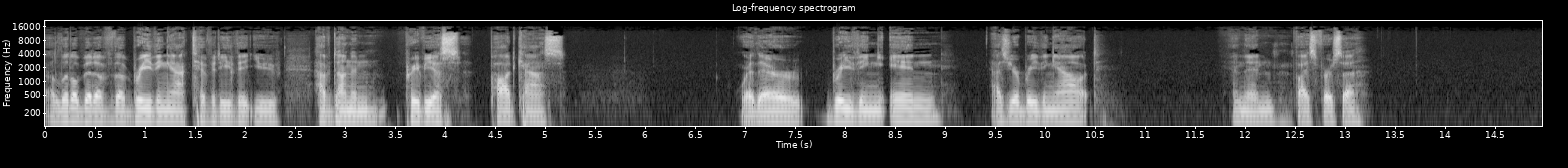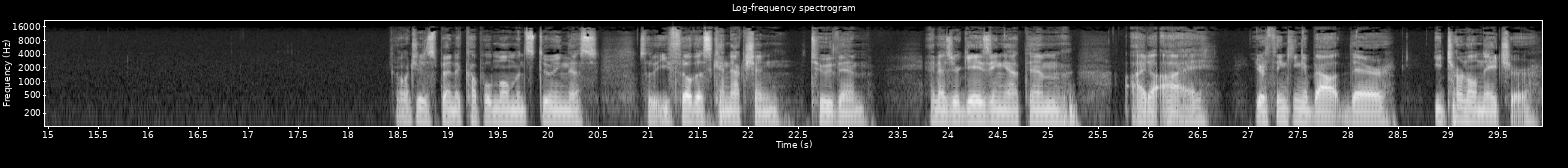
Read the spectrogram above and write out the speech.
a little bit of the breathing activity that you have done in previous podcasts, where they're breathing in as you're breathing out, and then vice versa. I want you to spend a couple moments doing this so that you feel this connection to them. And as you're gazing at them eye to eye, you're thinking about their eternal nature,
